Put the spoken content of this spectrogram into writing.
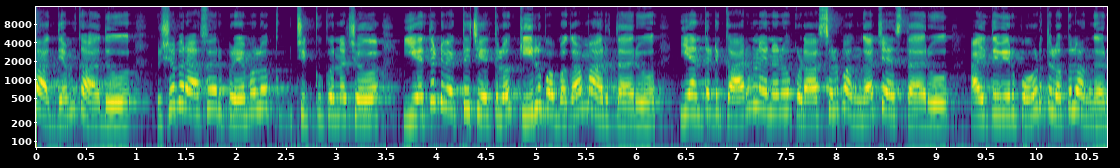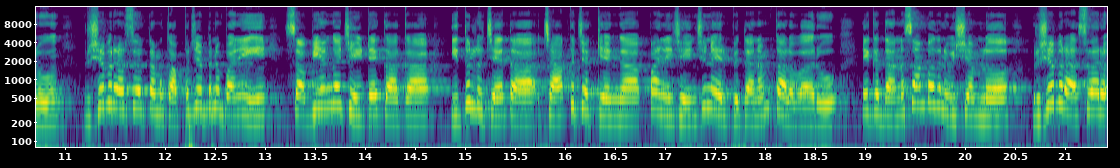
సాధ్యం కాదు. వృషభ రాశి వారు ప్రేమలో చిక్కుకున్నచో ఎదుటి వ్యక్తి చేతిలో కీలుబొబ్బగా మారుతారు. ఎంతటి కార్యములైనను కూడా సులభంగా చేస్తారు. అయితే వీరు పొగడుతులకు లొంగరు. వృషభ రాశి వారు తమకు అప్పచెప్పిన పని సవ్యంగా చేయటే కాక ఇతరుల చేత చాకచక్యంగా పని చేయించి నేర్పితనం కలవారు. ఇక ధన సంపదన విషయంలో వృషభ రాశి వారు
